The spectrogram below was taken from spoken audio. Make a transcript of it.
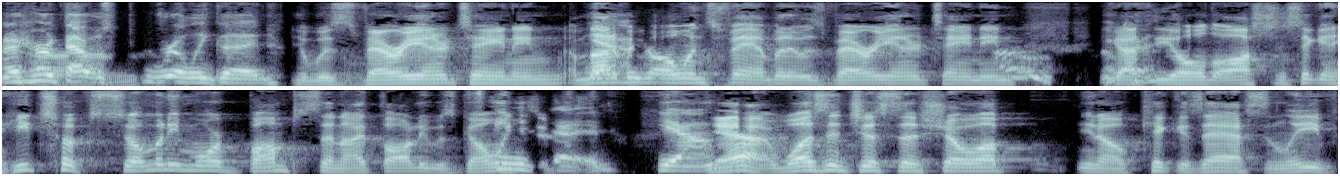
I heard that was um, really good. It was very entertaining. I'm not a big Owens fan, but it was very entertaining. Oh, okay. You got the old Austin stick, and he took so many more bumps than I thought he was going to. Yeah, yeah. It wasn't just a show up, you know, kick his ass and leave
